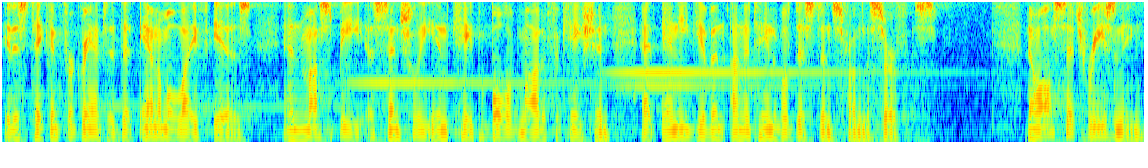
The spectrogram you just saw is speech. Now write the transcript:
it is taken for granted that animal life is and must be essentially incapable of modification at any given unattainable distance from the surface. Now, all such reasoning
